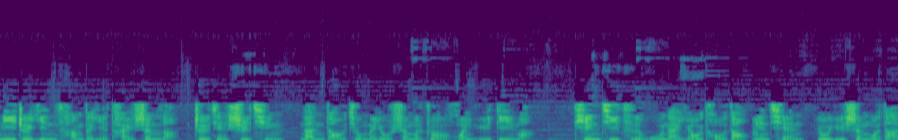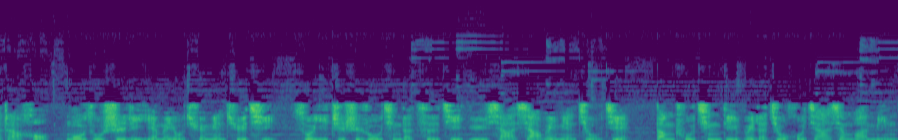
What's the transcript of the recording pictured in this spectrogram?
你这隐藏的也太深了，这件事情难道就没有什么转圜余地吗？天机子无奈摇头道：“年前由于神魔大战后，魔族势力也没有全面崛起，所以只是入侵的紫极玉匣下位面九界。当初青帝为了救护家乡万民，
